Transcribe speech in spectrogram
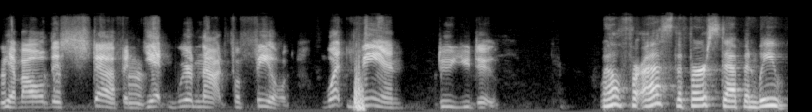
We have all this stuff, and yet we're not fulfilled. What then do you do? Well, for us, the first step, and we,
